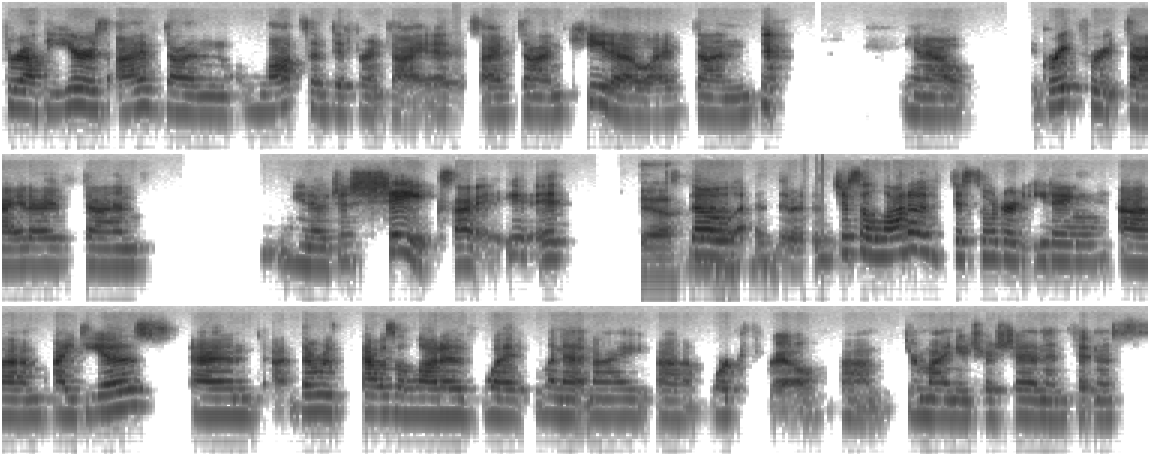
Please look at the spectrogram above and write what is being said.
throughout the years, I've done lots of different diets. I've done keto, I've done, you know, grapefruit diet, I've done you know just shakes i it, yeah so yeah. just a lot of disordered eating um, ideas and there was that was a lot of what lynette and i uh, worked through um, through my nutrition and fitness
